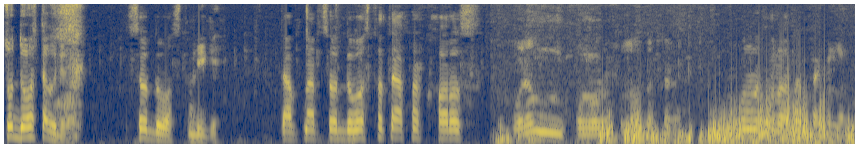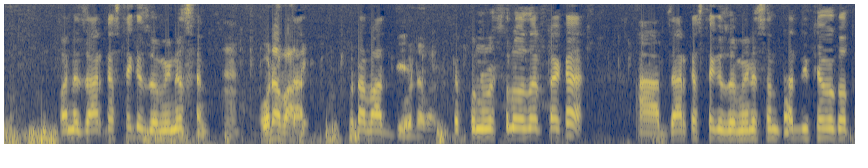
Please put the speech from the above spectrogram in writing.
চোদ্দ বস্তা করি চোদ্দ বস্তা। বিঘে। তা আপনার চোদ্দ বস্তাতে আপনার খরচ? ওরম পনেরো ষোলো হাজার টাকা। পনেরো ষোলো হাজার টাকা মানে যার কাছ থেকে জমি নিয়েছেন হ্যাঁ ওটা বাদে। ওটা বাদ দিয়ে। ওটা বাদে। পনেরো ষোলো হাজার টাকা আর যার কাছ থেকে জমি নিয়েছেন তার দিতে হবে কত?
